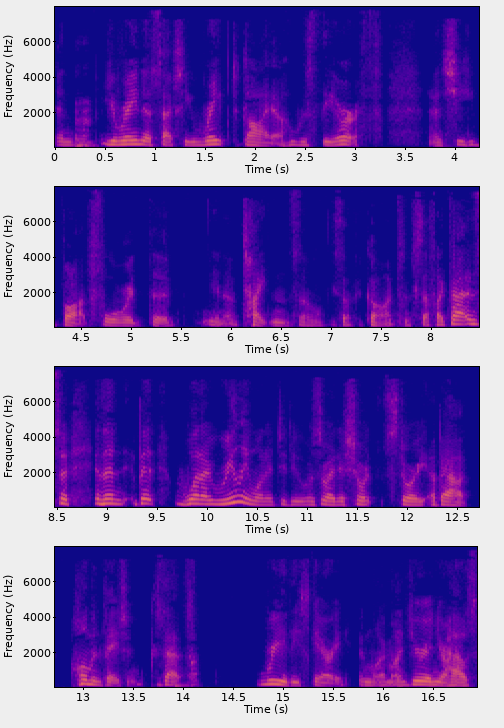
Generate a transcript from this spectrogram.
And mm-hmm. Uranus actually raped Gaia, who was the Earth, and she brought forward the you know Titans and all these other gods and stuff like that. And so, and then, but what I really wanted to do was write a short story about home invasion because that's really scary in my mind. You're in your house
